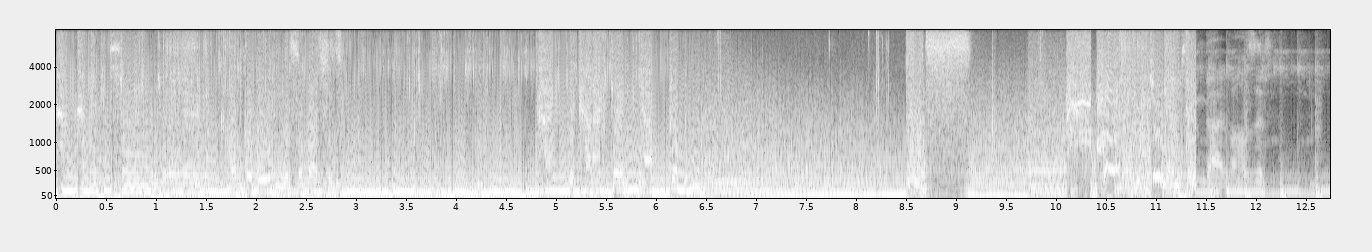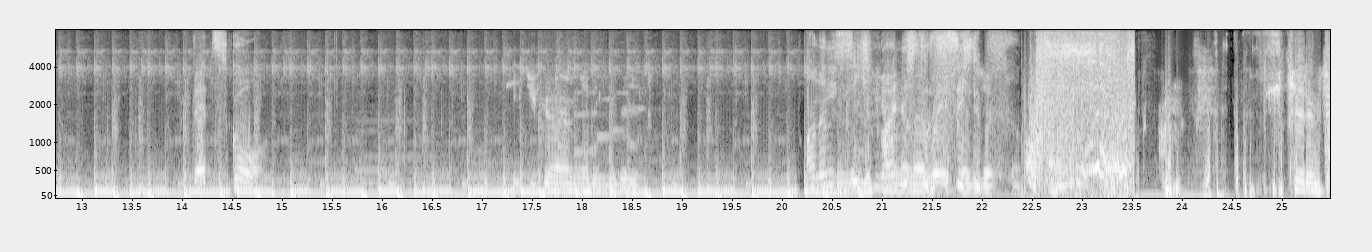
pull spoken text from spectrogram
Kanka Eee kanka oyun nasıl başlayacak? Karakterini yaptın mı? galiba hazır. Let's go. Hiç güven verici değil. Ananı final yanlış turu seçtim. Sikerim.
